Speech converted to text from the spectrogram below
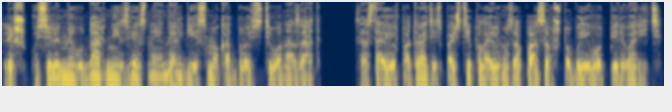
Лишь усиленный удар неизвестной энергии смог отбросить его назад, заставив потратить почти половину запасов, чтобы его переварить.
